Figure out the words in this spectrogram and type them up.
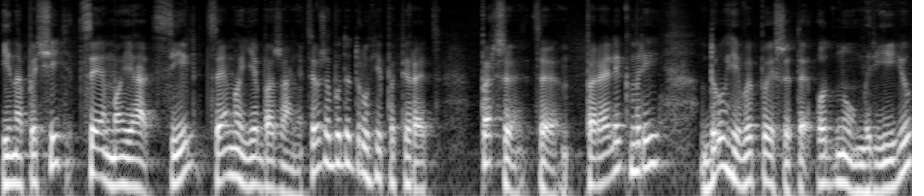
і напишіть: це моя ціль, це моє бажання. Це вже буде другий папірець. Перше це перелік мрій, другий ви пишете одну мрію,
